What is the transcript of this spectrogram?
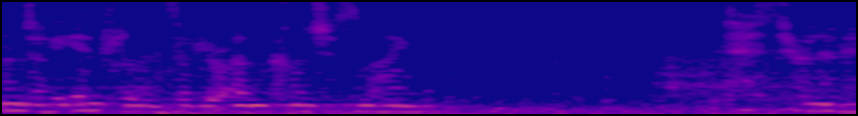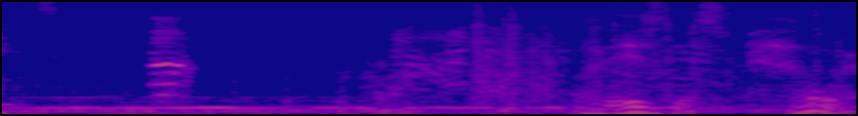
Under the influence of your unconscious mind. Test your limits. what is this power?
